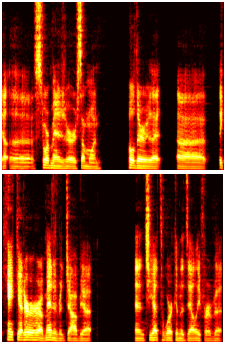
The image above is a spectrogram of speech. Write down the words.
the uh store manager or someone told her that uh they can't get her a management job yet. and she had to work in the deli for a bit.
